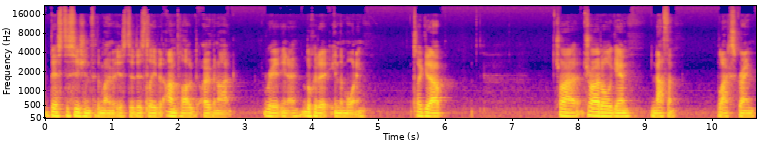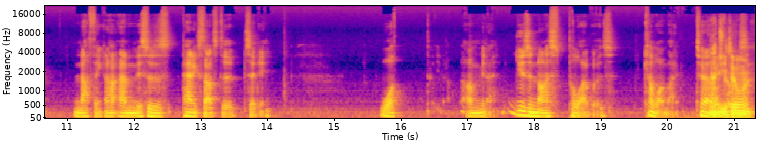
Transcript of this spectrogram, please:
Best decision for the moment is to just leave it unplugged overnight. re- you know, look at it in the morning. So I get up, try try it all again, nothing, black screen, nothing, and, I, and this is panic starts to set in. What? I'm you know using nice polite words. Come on, mate. Turn on How you doing?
